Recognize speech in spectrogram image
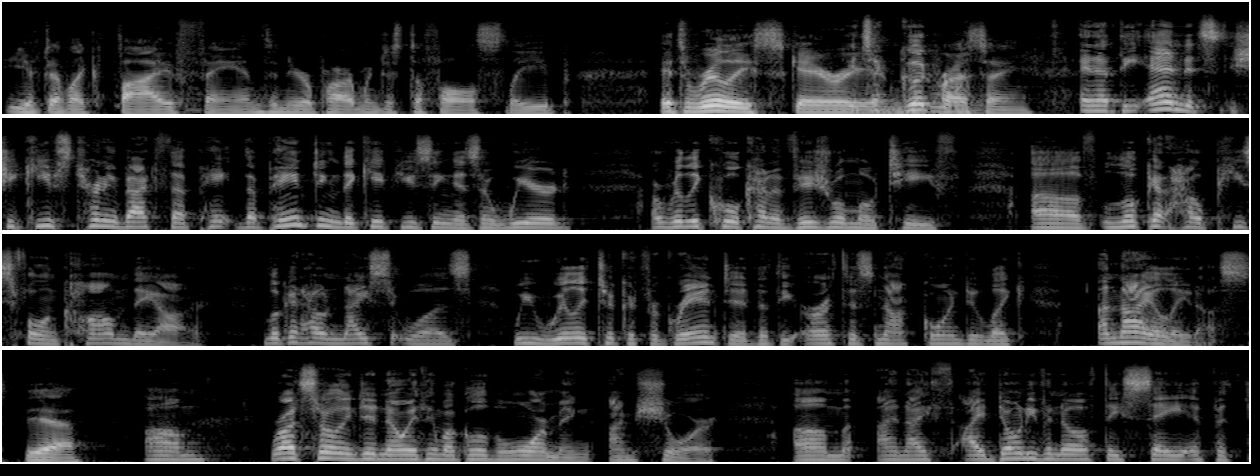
you have to have like five fans in your apartment just to fall asleep. It's really scary It's a and good depressing. one. And at the end, it's she keeps turning back to that paint. The painting they keep using is a weird, a really cool kind of visual motif of look at how peaceful and calm they are. Look at how nice it was. We really took it for granted that the Earth is not going to like annihilate us. Yeah. Um, Rod Serling didn't know anything about global warming, I'm sure. Um, and I I don't even know if they say if it.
